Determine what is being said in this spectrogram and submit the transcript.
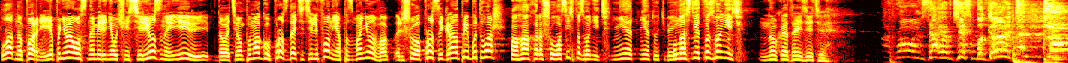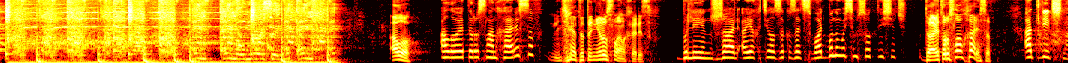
Ладно, парни, я понимаю, у вас намерения очень серьезные, и, давайте я вам помогу. Просто дайте телефон, я позвоню, во- решу вопросы, и гран-при будет ваш. Ага, хорошо. У вас есть позвонить? Нет, нет, у тебя У нас нет позвонить. Ну-ка, отойдите. Алло. Алло, это Руслан Харисов? Нет, это не Руслан Харисов. Блин, жаль, а я хотела заказать свадьбу на 800 тысяч. Да, это Руслан Харисов. Отлично.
